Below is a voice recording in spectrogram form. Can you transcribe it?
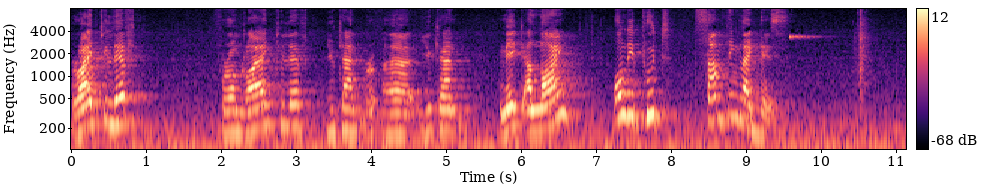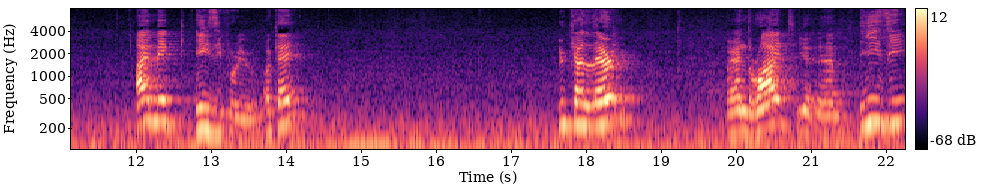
right to left, from right to left, you can, uh, you can make a line, only put something like this. I'll make easy for you, okay? You can learn and write um, easy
